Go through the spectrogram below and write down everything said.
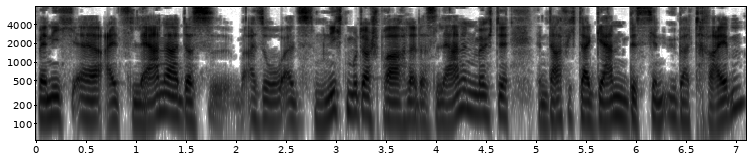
Wenn ich äh, als Lerner das, also als Nicht-Muttersprachler das lernen möchte, dann darf ich da gern ein bisschen übertreiben.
